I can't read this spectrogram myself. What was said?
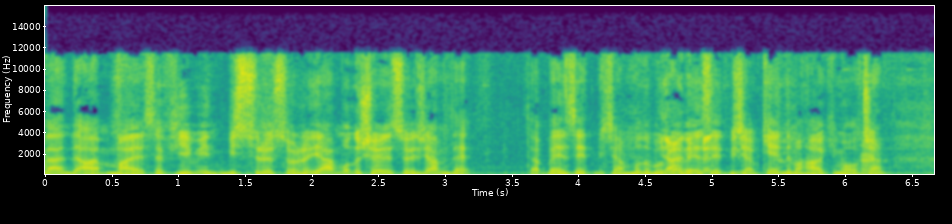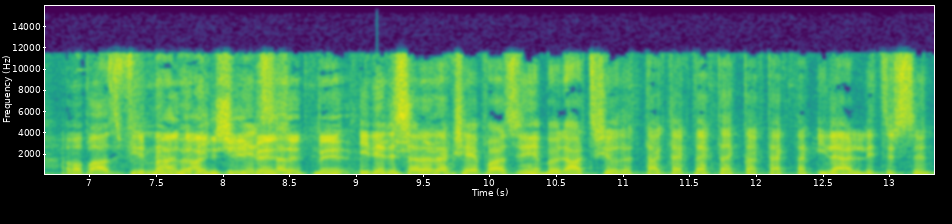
ben de maalesef yemin bir süre sonra. Yani bunu şöyle söyleyeceğim de. Ya benzetmeyeceğim. Bunu burada Yani me- benzetmeyeceğim. Kendime hakim olacağım. Ama bazı filmleri Ben de böyle aynı şeyi ileri sar- benzetmeyi ileri sararak şey yaparsın ya böyle artık şey olur. Tak tak tak tak tak tak tak ilerletirsin.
